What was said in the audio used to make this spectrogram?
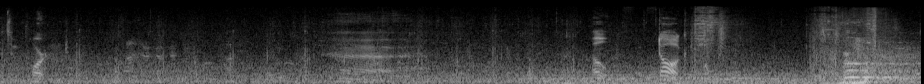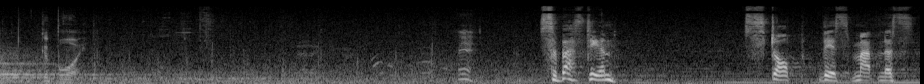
it's important. Uh, oh, dog. Good boy. Eh. Sebastian! Stop this madness.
